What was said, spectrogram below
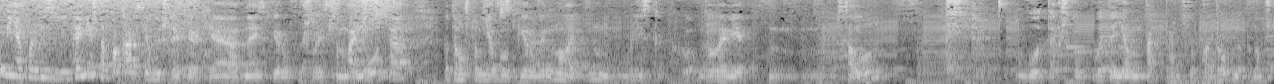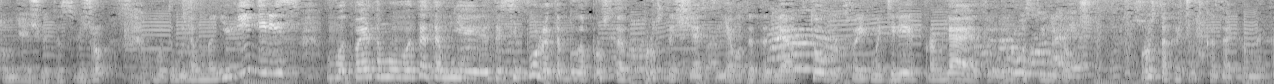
и меня повезли. Конечно, пока все вышли, во-первых, я одна из первых вышла из самолета, потому что у меня был первый, ну, ну близко к голове салон. Вот, так что это я вам так прям все подробно, потому что у меня еще это свежо. Вот, и мы давно не виделись. Вот, поэтому вот это мне до сих пор это было просто, просто счастье. Я вот это для кто вот своих матерей отправляет, родственников. Просто хочу сказать вам это.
